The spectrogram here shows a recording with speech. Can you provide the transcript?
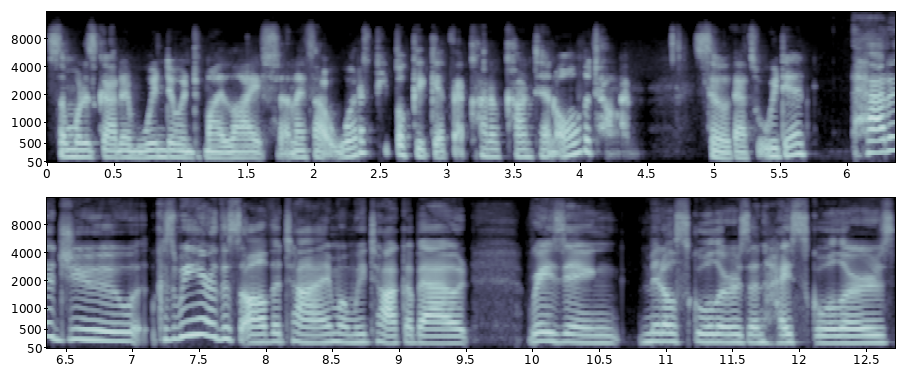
Someone has got a window into my life. And I thought, what if people could get that kind of content all the time? So that's what we did. How did you, because we hear this all the time when we talk about raising middle schoolers and high schoolers.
